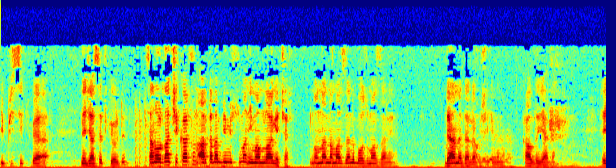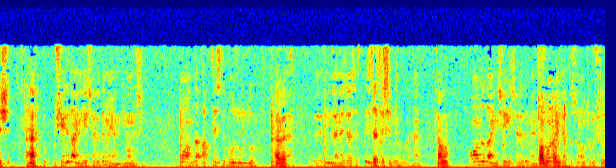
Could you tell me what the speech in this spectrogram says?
bir pislik veya necaset gördün. Sen oradan çıkarsın arkadan bir Müslüman imamlığa geçer. Onlar namazlarını bozmazlar yani. Devam ederler bu şekilde. Kaldığı yerde. Eş, heh, Bu, şeyde de aynı geçerli değil mi yani imam için? O anda abdesti bozuldu. evet. Yani, e, illa necasette Ses nasıl eşit. bir yolda? He. Tamam. O anda da aynı şey geçerli değil mi? Yani Tabii, son tabii. rekatta, son oturuşta da.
